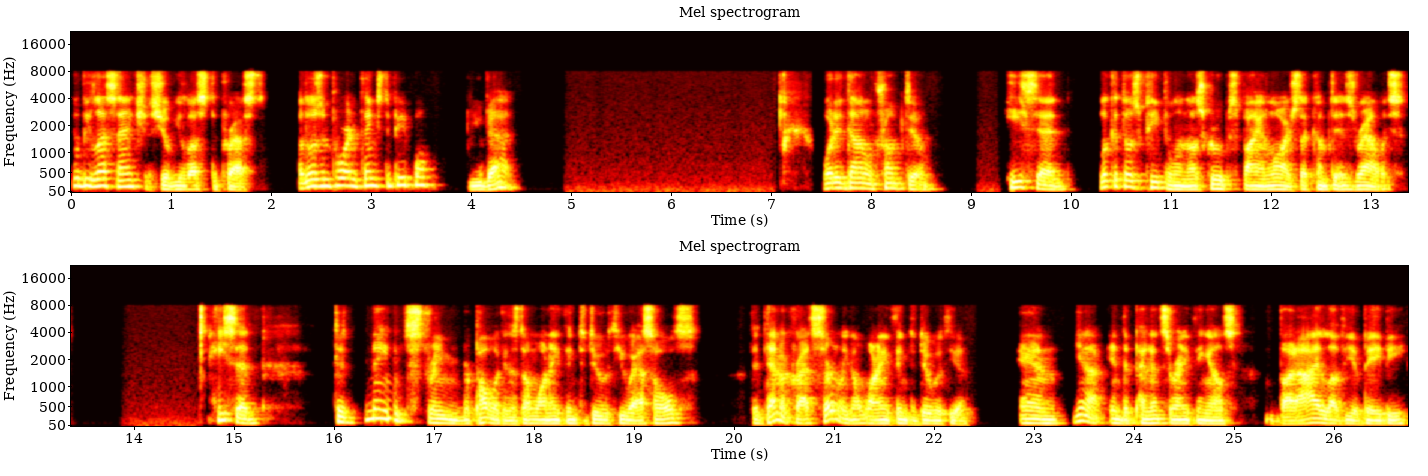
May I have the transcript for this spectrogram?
You'll be less anxious. You'll be less depressed. Are those important things to people? You bet. What did Donald Trump do? He said, look at those people in those groups by and large that come to his rallies. He said, the mainstream Republicans don't want anything to do with you assholes. The Democrats certainly don't want anything to do with you. And you're not independents or anything else, but I love you, baby.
